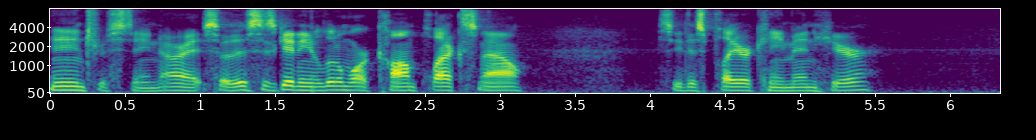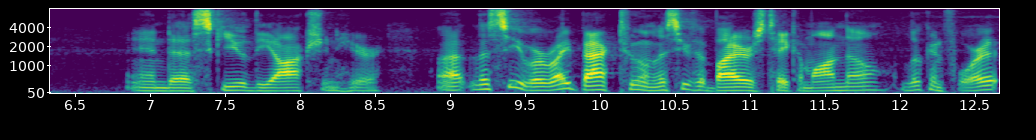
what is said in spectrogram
Interesting. All right, so this is getting a little more complex now. See, this player came in here and uh, skewed the auction here. Uh, let's see, we're right back to them. Let's see if the buyers take them on though. Looking for it.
